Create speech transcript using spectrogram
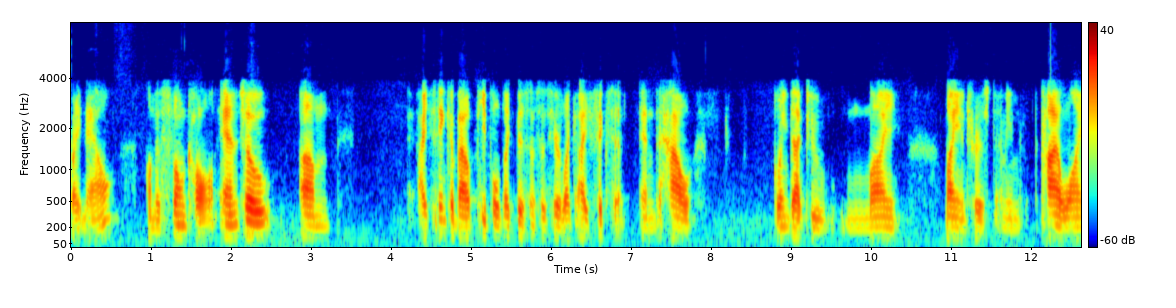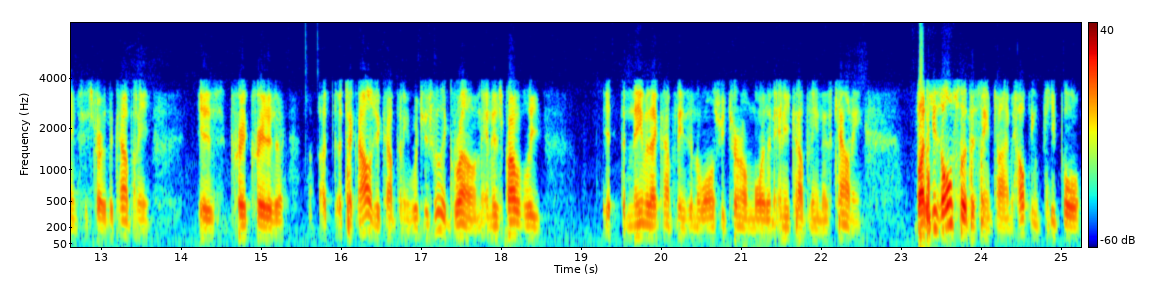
right now on this phone call. And so um, I think about people like businesses here, like iFixit, and how going back to my my interest. I mean, Kyle Wiens, who started the company, is create, created a, a, a technology company which has really grown and is probably it, the name of that company is in the Wall Street Journal more than any company in this county. But he's also at the same time helping people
